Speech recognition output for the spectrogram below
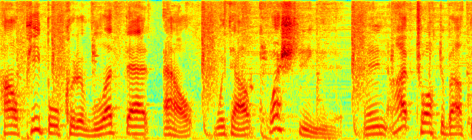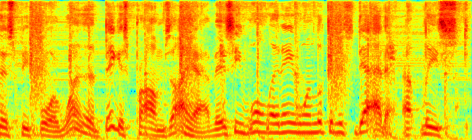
how people could have let that out without questioning it. And I've talked about this before. One of the biggest problems I have is he won't let anyone look at his data. At least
